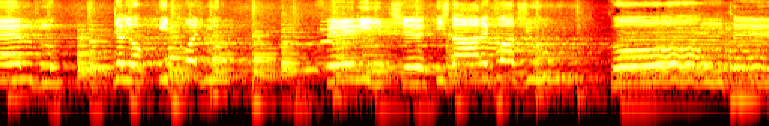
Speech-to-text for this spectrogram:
nel blu degli occhi tuoi blu, felice di stare qua giù con te.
